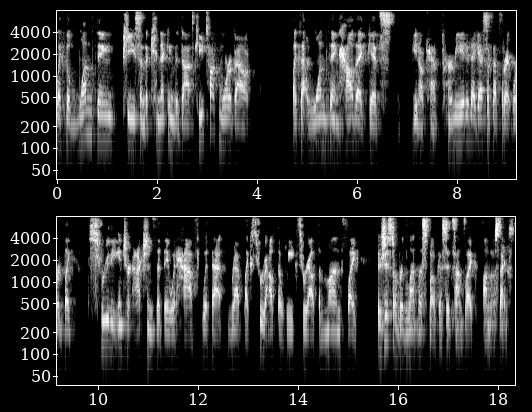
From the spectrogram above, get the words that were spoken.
like the one thing piece and the connecting the dots, can you talk more about like that one thing, how that gets, you know, kind of permeated, I guess, if that's the right word, like through the interactions that they would have with that rep, like throughout the week, throughout the month. Like there's just a relentless focus, it sounds like, on those things.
